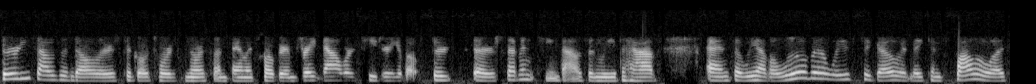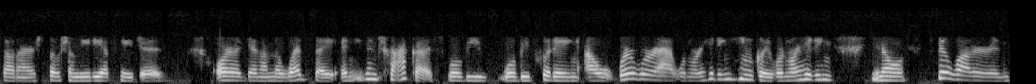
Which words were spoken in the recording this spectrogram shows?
$30,000 to go towards Northland Family Programs. Right now we're teetering about 13, or 17,000 we have. And so we have a little bit of ways to go and they can follow us on our social media pages or again on the website and even track us. We'll be, we'll be putting out where we're at when we're hitting Hinckley, when we're hitting, you know, Stillwater and,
